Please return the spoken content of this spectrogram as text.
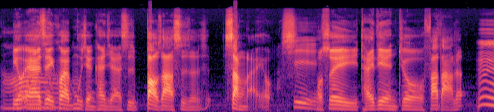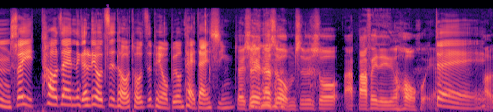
哦、因为 AI 这一块目前看起来是爆炸式的上来哦，是。哦，所以台电就发达了，嗯，所以套在那个六字头投资朋友不用太担心，对，所以那时候我们 是不是说啊，巴菲特一定后悔啊？对，啊，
